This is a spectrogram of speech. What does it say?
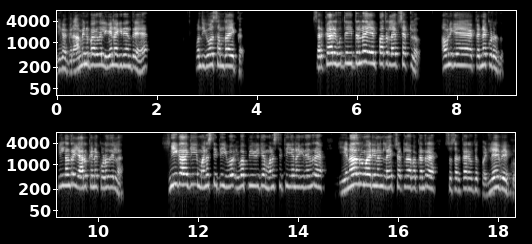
ಈಗ ಗ್ರಾಮೀಣ ಭಾಗದಲ್ಲಿ ಏನಾಗಿದೆ ಅಂದ್ರೆ, ಒಂದು ಯುವ ಸಮುದಾಯಕ್ಕೆ ಸರ್ಕಾರಿ ಹುದ್ದೆ ಇದ್ರನೇ ಏನ್ ಪಾತ್ರ ಲೈಫ್ ಸೆಟ್ಲು ಅವನಿಗೆ ಕಣ್ಣೆ ಕೊಡೋದು. ಇಲ್ಲಾಂದ್ರೆ ಯಾರು ಕಣ್ಣೆ ಕೊಡೋದಿಲ್ಲ. ಹೀಗಾಗಿ ಮನಸ್ಥಿತಿ ಯುವ ಯುವ ಪೀಳಿಗೆ ಮನಸ್ಥಿತಿ ಏನಾಗಿದೆ ಅಂದ್ರೆ, ಏನಾದ್ರೂ ಮಾಡಿ ನನ್ನ ಲೈಫ್ ಸೆಟ್ಲ್ ಆಗ್ಬೇಕಂದ್ರೆ, ಸೊ ಸರ್ಕಾರಿ ಹುದ್ದೆ ಪಡ್ಲೇಬೇಕು.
